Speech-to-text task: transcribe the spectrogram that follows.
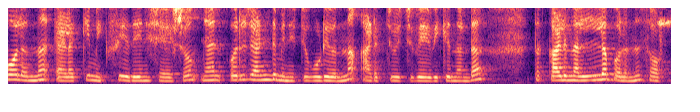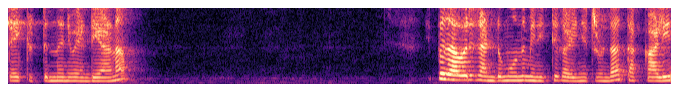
പോലെ ഒന്ന് ഇളക്കി മിക്സ് ചെയ്തതിന് ശേഷവും ഞാൻ ഒരു രണ്ട് മിനിറ്റ് കൂടി ഒന്ന് അടച്ചു വെച്ച് വേവിക്കുന്നുണ്ട്. തക്കാളി നല്ല പോലെ ഒന്ന് സോഫ്റ്റായി കിട്ടുന്നതിന് വേണ്ടിയാണ്. ഇപ്പോൾ ഇതാ ഒരു രണ്ട് മൂന്ന് മിനിറ്റ് കഴിഞ്ഞിട്ടുണ്ട്. തക്കാളി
